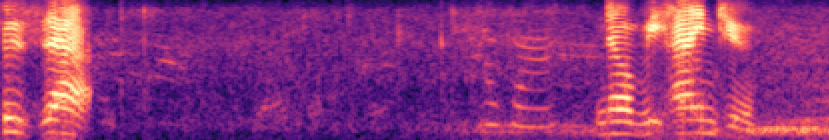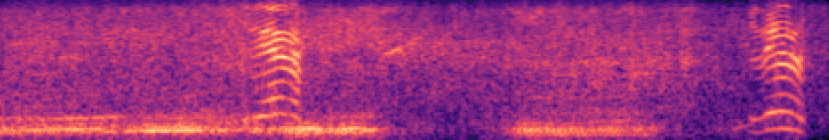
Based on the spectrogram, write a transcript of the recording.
Who's that? Papa. No, behind you. Savannah. Savannah.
